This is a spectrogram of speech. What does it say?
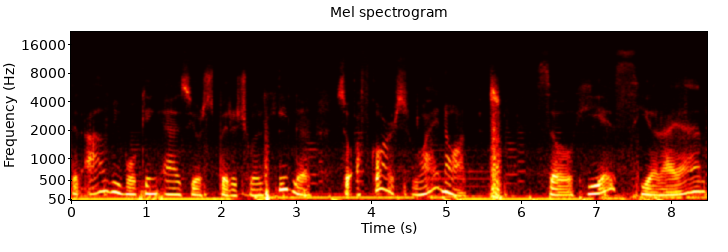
that I'll be working as your spiritual healer. So of course, why not? So yes, here I am.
